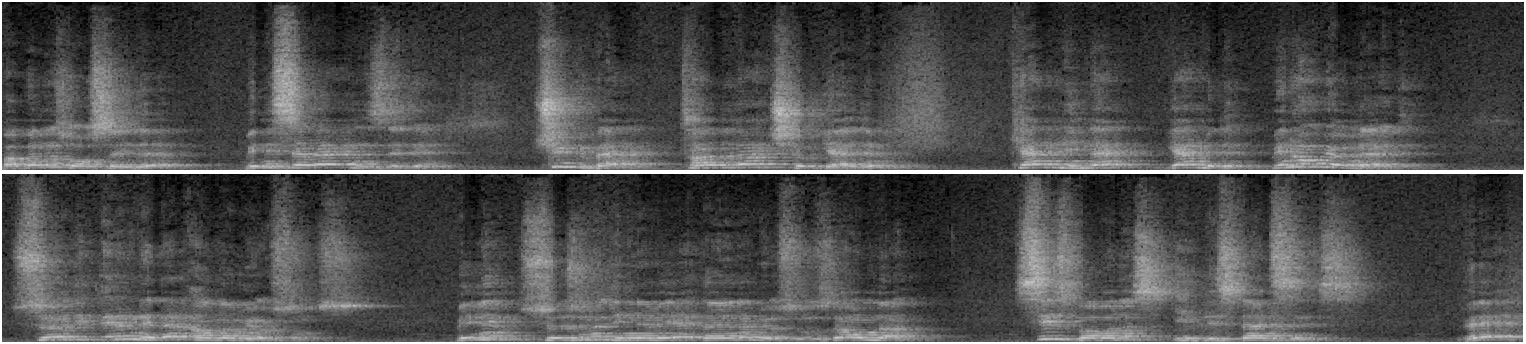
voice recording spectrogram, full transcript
babanız olsaydı beni severdiniz dedi. Çünkü ben Tanrı'dan çıkıp geldim. Kendiliğimden gelmedim. Beni o gönderdi. Söylediklerimi neden anlamıyorsunuz? Benim sözümü dinlemeye dayanamıyorsunuz da ondan. Siz babanız iblistensiniz. Ve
